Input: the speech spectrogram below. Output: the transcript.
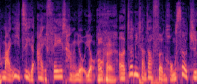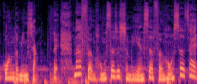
满意自己的爱非常有用。OK，呃，这冥想叫粉红色之光的冥想。对，那粉红色是什么颜色？粉红色在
